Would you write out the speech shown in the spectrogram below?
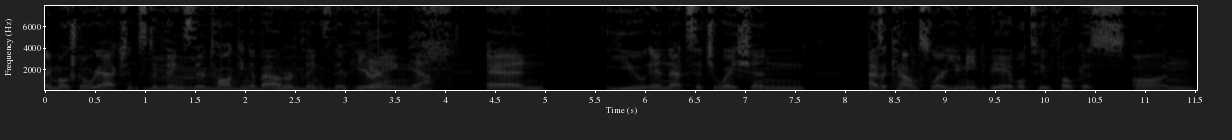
emotional reactions to things they're talking about or things they're mm. hearing. Yeah, And you, in that situation, as a counselor, you need to be able to focus on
